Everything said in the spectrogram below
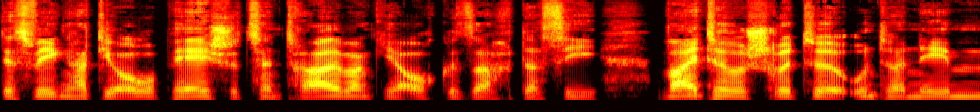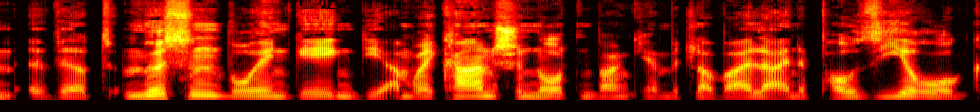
deswegen deswegen hat die Europäische Zentralbank ja auch gesagt, dass sie weitere Schritte unternehmen wird müssen, wohingegen die amerikanische Notenbank ja mittlerweile eine Pausierung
